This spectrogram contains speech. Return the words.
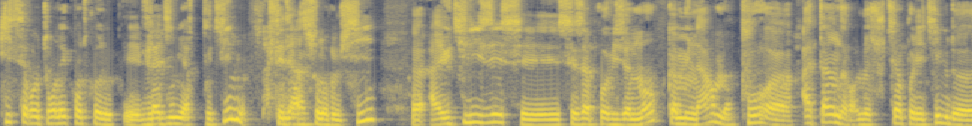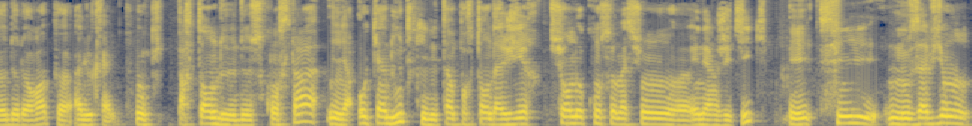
qui s'est retournée contre nous. Et Vladimir Poutine, Fédération de Russie, euh, a utilisé ces, approvisionnements comme une arme pour euh, atteindre le soutien politique de, l'Europe à l'Ukraine. Donc, partant de, de ce constat, il n'y a aucun doute qu'il est important d'agir sur nos consommations euh, énergétiques. Et si nous avions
